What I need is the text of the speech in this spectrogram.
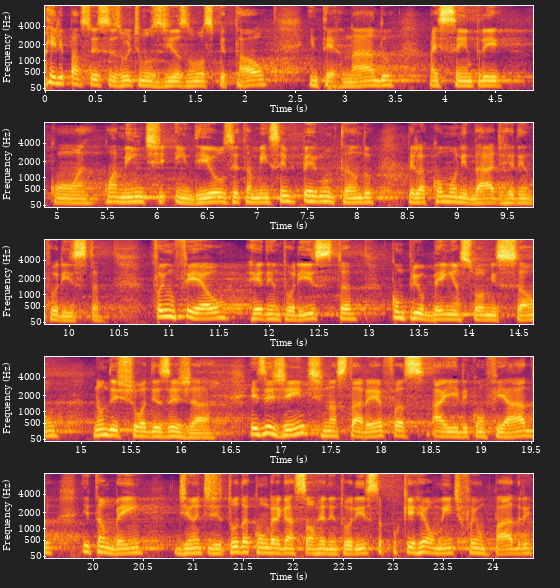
Ele passou esses últimos dias no hospital, internado, mas sempre com a, com a mente em Deus e também sempre perguntando pela comunidade redentorista. Foi um fiel redentorista, cumpriu bem a sua missão, não deixou a desejar, exigente nas tarefas a ele confiado e também diante de toda a congregação redentorista, porque realmente foi um padre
